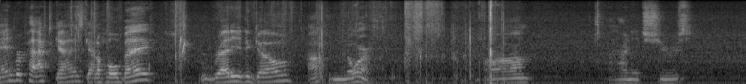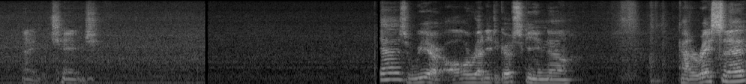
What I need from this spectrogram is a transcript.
And we're packed, guys. Got a whole bag ready to go up north. Um, I need shoes. I need to change. Guys, we are all ready to go skiing now. Got a race today.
